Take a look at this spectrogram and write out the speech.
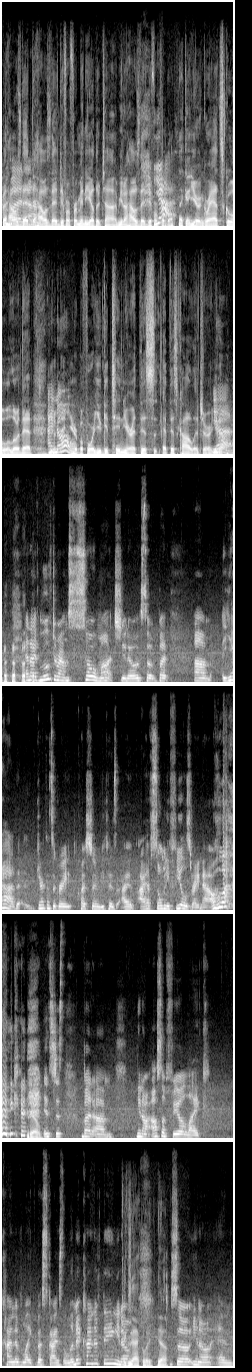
But how is that? um, how is that different from any other time? You know, how is that different from that second year in grad school, or that you I that know. year before you get tenure at this at this college, or you yeah know? and i've moved around so much you know so but um yeah th- garrett that's a great question because i i have so many feels right now like Yeah. it's just but um you know i also feel like kind of like the sky's the limit kind of thing you know Exactly. Yeah. so you know and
